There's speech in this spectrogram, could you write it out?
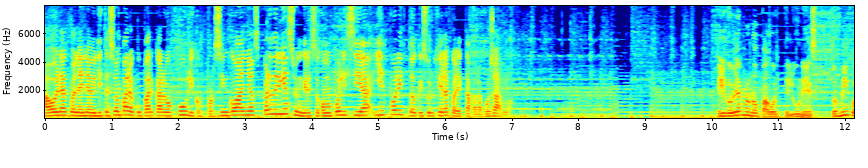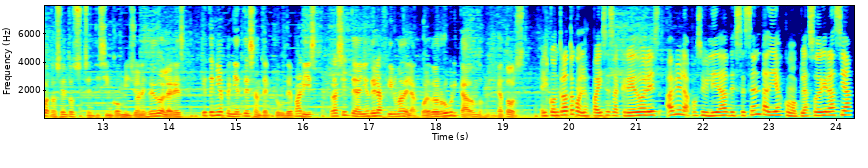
Ahora, con la inhabilitación para ocupar cargos públicos por cinco años, perdería su ingreso como policía y es por esto que surgió la colecta para apoyarlo. El gobierno no pagó este lunes 2.485 millones de dólares que tenía pendientes ante el Club de París tras 7 años de la firma del acuerdo rubricado en 2014. El contrato con los países acreedores abre la posibilidad de 60 días como plazo de gracia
